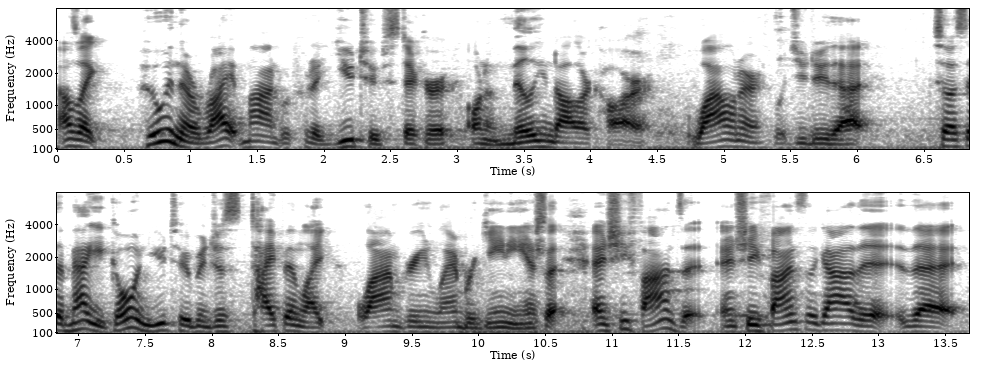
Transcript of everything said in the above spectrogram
I was like, who in their right mind would put a YouTube sticker on a million dollar car? Why on earth would you do that? So I said, Maggie, go on YouTube and just type in like lime green Lamborghini, and she, and she finds it, and she finds the guy that that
